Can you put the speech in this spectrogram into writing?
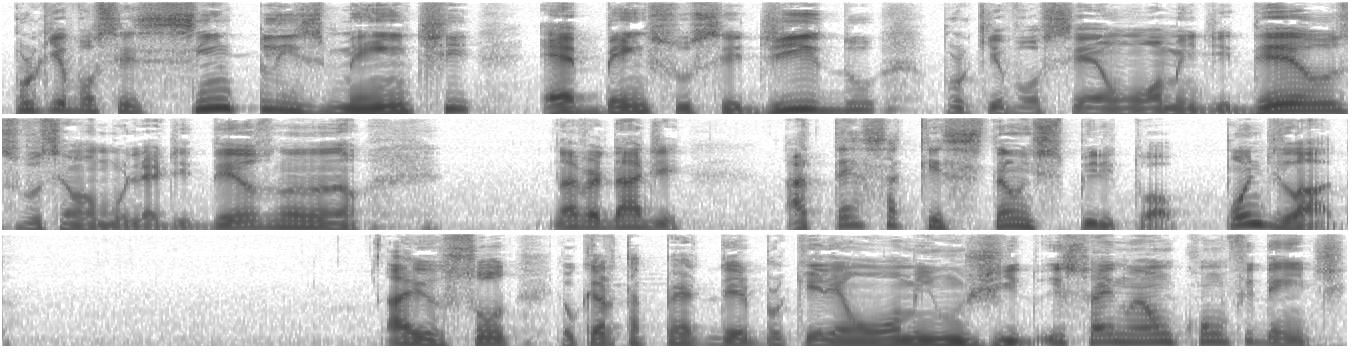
porque você simplesmente é bem sucedido, porque você é um homem de Deus, você é uma mulher de Deus. Não, não, não. Na verdade, até essa questão espiritual, põe de lado. Ah, eu sou, eu quero estar perto dele porque ele é um homem ungido. Isso aí não é um confidente.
